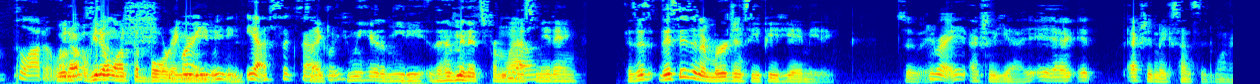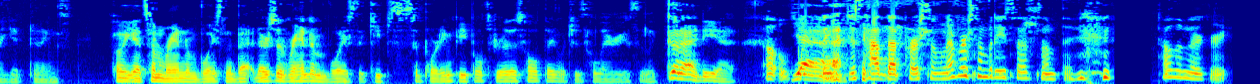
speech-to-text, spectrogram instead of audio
plot along. We don't we don't want the boring, Boring meeting. meeting. Yes, It's like, exactly. can we hear the meeting, the minutes from last Yeah. meeting? Because this this is an emergency PTA meeting, so it, right. actually, yeah, it, it actually makes sense that when I get things. Oh, you got some random voice in the back. There's a random voice that keeps supporting people through this whole thing, which is hilarious. They're like, good idea. Oh, Yeah. They just have that person. Whenever somebody says something, tell them they're great.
